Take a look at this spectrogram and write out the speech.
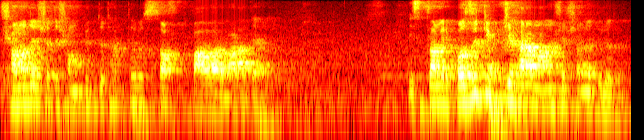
সমাজের সাথে সম্পৃক্ত থাকতে হবে সফট পাওয়ার বাড়াতে হবে। ইসলামের পজিটিভ চেহারা মানুষের সামনে তুলে ধরতে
